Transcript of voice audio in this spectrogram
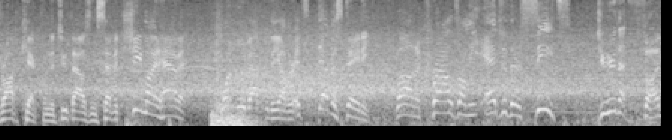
drop kick from the 2007. She might have it. One move after the other. It's devastating. Wow, the crowd's on the edge of their seats. Do you hear that thud?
